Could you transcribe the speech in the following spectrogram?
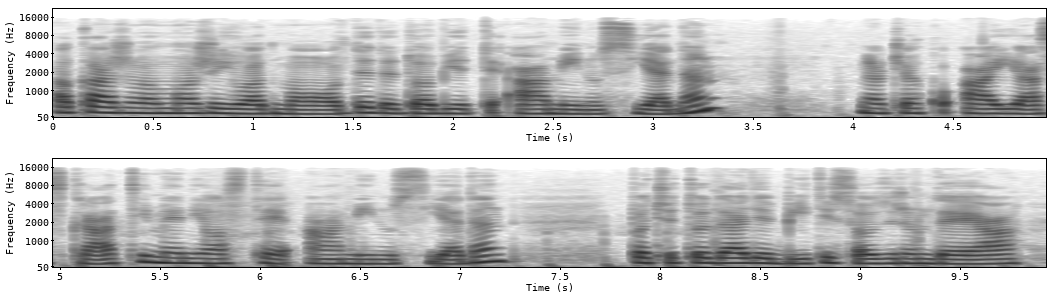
A kažem vam, može i odmah ovde da dobijete a minus 1. Znači, ako a i a skrati, meni ostaje a minus 1, pa će to dalje biti, s obzirom da je a minus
